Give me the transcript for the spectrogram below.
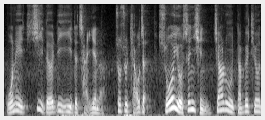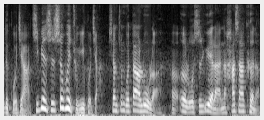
国内既得利益的产业呢。做出调整，所有申请加入 WTO 的国家，即便是社会主义国家，像中国大陆了，呃，俄罗斯、越南、哈萨克呢，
